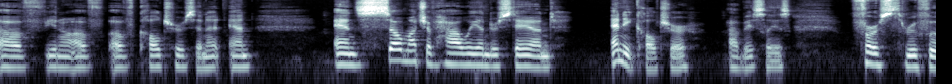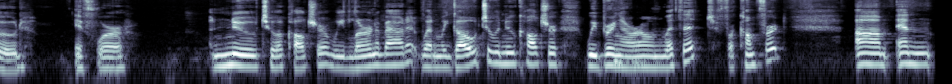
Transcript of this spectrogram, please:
of you know of of cultures in it, and and so much of how we understand any culture, obviously, is first through food. If we're new to a culture, we learn about it. When we go to a new culture, we bring our own with it for comfort, um, and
